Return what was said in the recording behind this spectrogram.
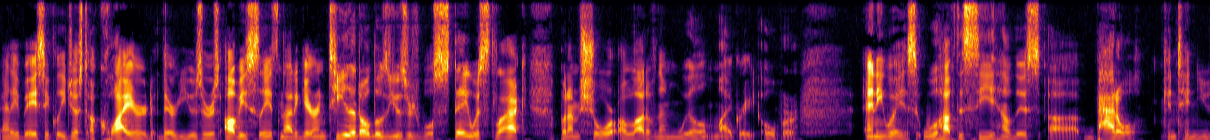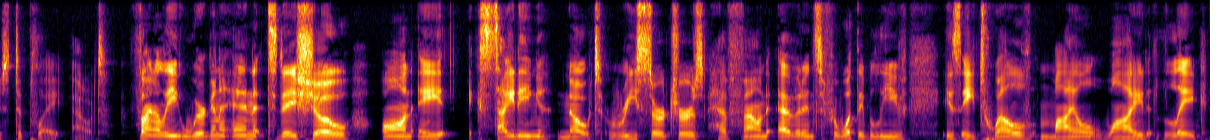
and they basically just acquired their users. Obviously, it's not a guarantee that all those users will stay with Slack, but I'm sure a lot of them will migrate over. Anyways, we'll have to see how this uh, battle continues to play out. Finally, we're going to end today's show on a exciting note. Researchers have found evidence for what they believe is a 12 mile wide lake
